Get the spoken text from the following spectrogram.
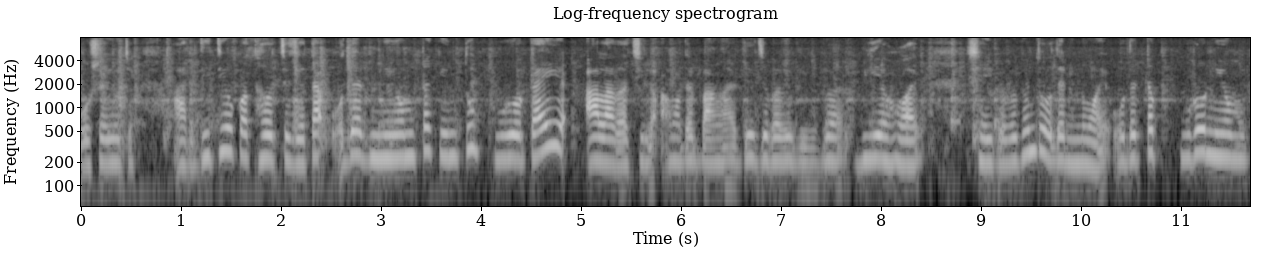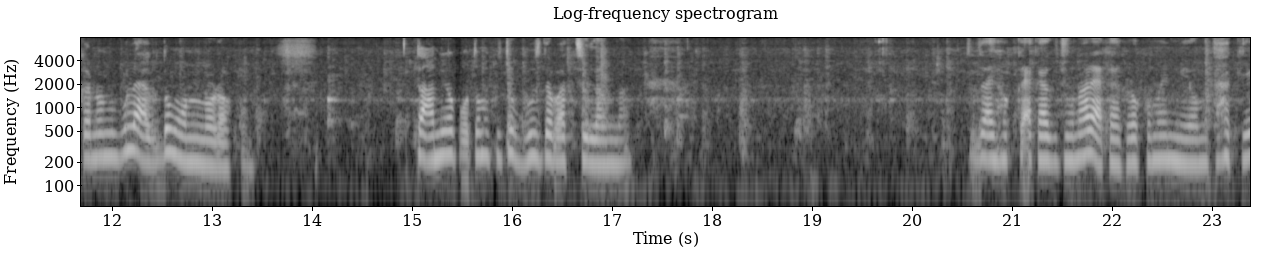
বসেই হচ্ছে আর দ্বিতীয় কথা হচ্ছে যেটা, ওদের নিয়মটা কিন্তু পুরোটাই আলাদা ছিল। আমাদের বাঙালিদের যেভাবে বিয়ে হয়, সেইভাবে কিন্তু ওদের নয়। ওদেরটা পুরো নিয়মকানুনগুলো একদম অন্য রকম তো আমিও প্রথম কিছু বুঝতে পারছিলাম না। যাই হোক, এক একজনের এক এক রকমের নিয়ম থাকে।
